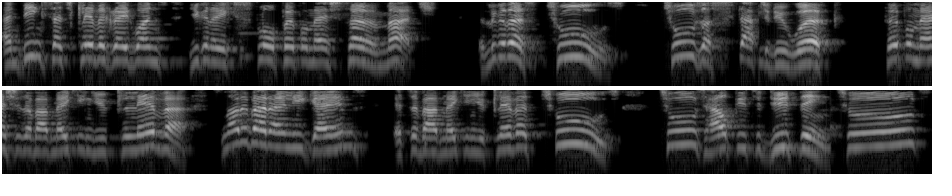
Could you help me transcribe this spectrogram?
And being such clever grade ones, you're going to explore Purple Mash so much. But look at this tools. Tools are stuff to do work. Purple Mash is about making you clever. It's not about only games, it's about making you clever. Tools. Tools help you to do things. Tools.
